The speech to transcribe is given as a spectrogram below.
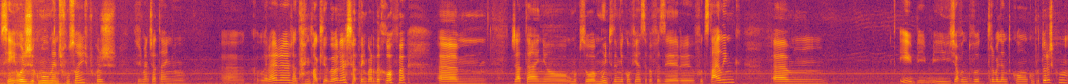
Sim, hoje acumulo menos funções, porque hoje, felizmente, já tenho ah, cabeleireira, já tenho maquilhadora, já tenho guarda-roupa, ahm, já tenho uma pessoa muito da minha confiança para fazer eh, food styling. ahm, e, e- e já vou, vou trabalhando com, com produtoras que,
